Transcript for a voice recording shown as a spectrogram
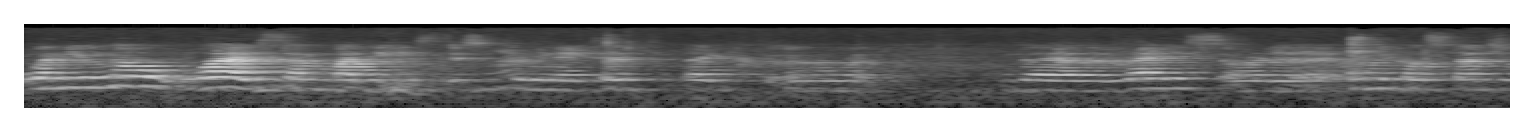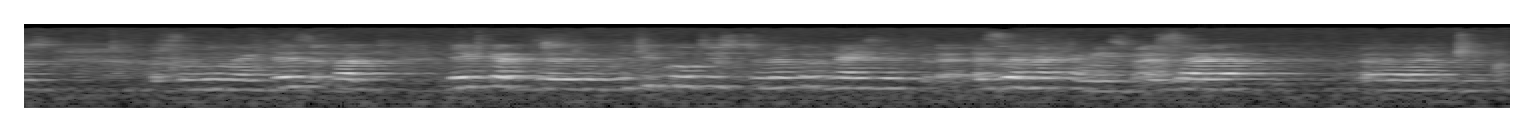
when you know why somebody is discriminated, like uh, the race or the economical status or something like this, but they get the difficulties to recognize it as a mechanism, as a um,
